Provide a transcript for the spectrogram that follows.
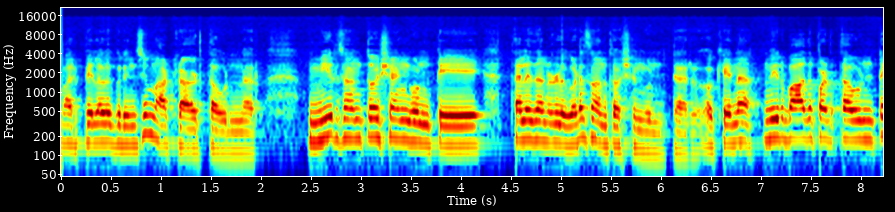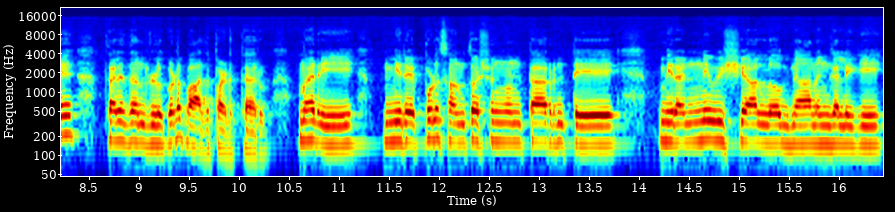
వారి పిల్లల గురించి మాట్లాడుతూ ఉన్నారు. మీరు సంతోషంగా ఉంటే తల్లిదండ్రులు కూడా సంతోషంగా ఉంటారు ఓకేనా? మీరు బాధపడతా ఉంటే తల్లిదండ్రులు కూడా బాధపడతారు. మరి మీరు ఎప్పుడు సంతోషంగా ఉంటారంటే మీరు అన్ని విషయాల్లో జ్ఞానం కలిగి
